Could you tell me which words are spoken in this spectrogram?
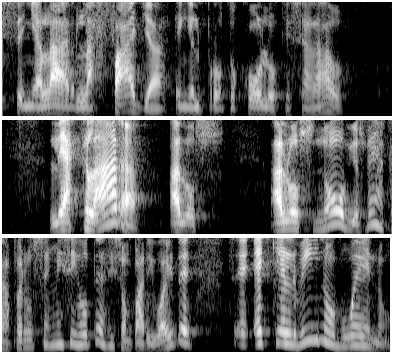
señalar la falla en el protocolo que se ha dado. Le aclara a los, a los novios, ven acá, pero mis hijos ustedes si son pariguayos, es que el vino bueno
